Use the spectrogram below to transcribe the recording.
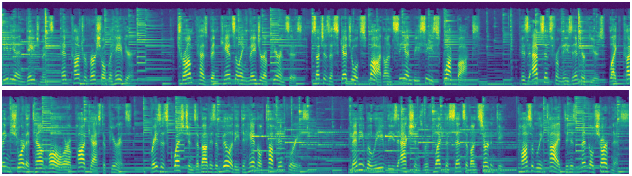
media engagements, and controversial behavior. Trump has been canceling major appearances, such as a scheduled spot on CNBC's Squawk Box. His absence from these interviews, like cutting short a town hall or a podcast appearance, raises questions about his ability to handle tough inquiries. Many believe these actions reflect a sense of uncertainty, possibly tied to his mental sharpness.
